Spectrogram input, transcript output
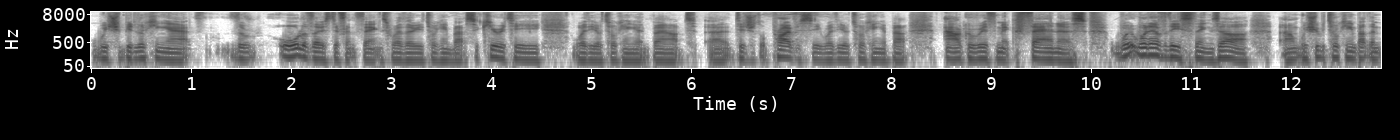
we should be looking at the all of those different things, whether you're talking about security, whether you're talking about uh, digital privacy, whether you're talking about algorithmic fairness, wh- whatever these things are, um, we should be talking about them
